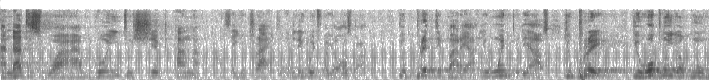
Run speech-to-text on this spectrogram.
And that is why I'm going to shake Anna and say, You tried. You didn't wait for your husband. You break the barrier. You went to the house. You pray. You open your womb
